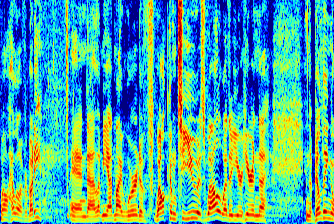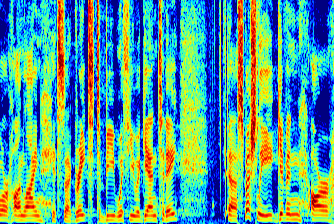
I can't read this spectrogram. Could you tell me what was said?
Well, hello, everybody. And uh, let me add my word of welcome to you as well, whether you're here in the in the building or online. It's uh, great to be with you again today, uh, especially given our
